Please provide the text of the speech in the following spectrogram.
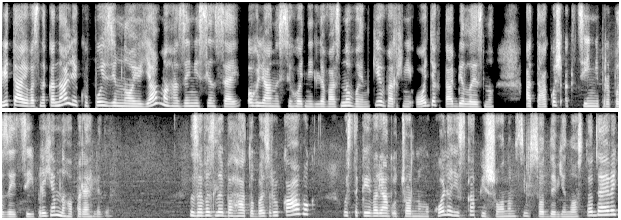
Вітаю вас на каналі Купуй зі мною. Я в магазині Сінсей. Огляну сьогодні для вас новинки, верхній одяг та білизну, а також акційні пропозиції. Приємного перегляду. Завезли багато безрукавок. Ось такий варіант у чорному кольорі з капішоном 799.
